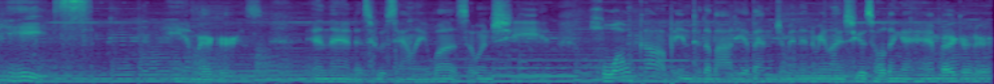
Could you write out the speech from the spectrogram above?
hates hamburgers. And that is who Sally was. So when she woke up into the body of Benjamin and realized she was holding a hamburger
